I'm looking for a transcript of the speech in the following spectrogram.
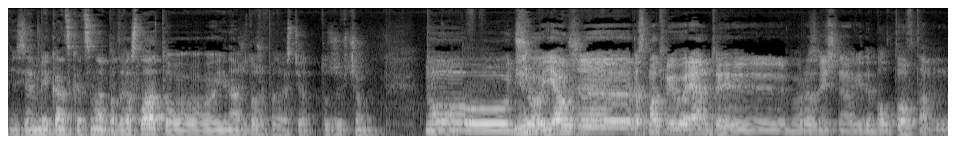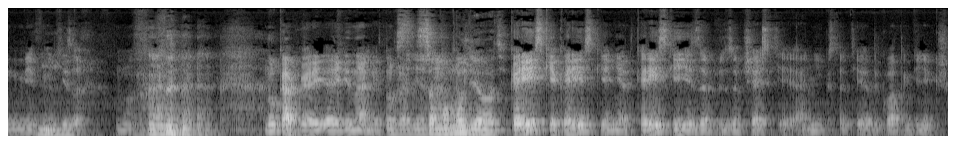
Если американская цена подросла, то и наша тоже подрастет. Тут же в чем? Ну, что, я уже рассматриваю варианты различного вида болтов там в. Ну, Ну, как ори- оригинальных? Ну, конечно, Самому тоже- делать. Корейские, корейские, нет, корейские есть зап- запчасти. Они, кстати, адекватных денег еще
